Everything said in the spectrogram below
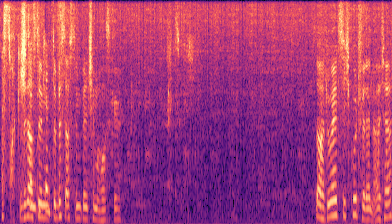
Das ist doch du bist, aus dem, du bist aus dem Bildschirm rausgegangen. So, du hältst dich gut für dein Alter.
